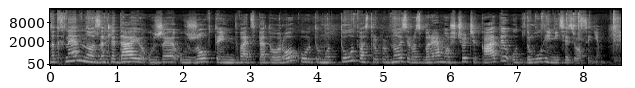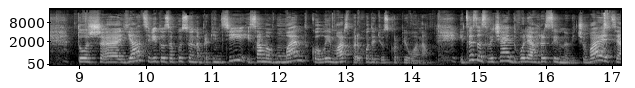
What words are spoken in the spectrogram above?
Натхненно заглядаю уже у жовтень 25-го року, тому тут в астропрогнозі розберемо, що чекати у другий місяць осені. Тож е, я це відео записую наприкінці, і саме в момент, коли Марс переходить у Скорпіона. І це зазвичай доволі агресивно відчувається,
